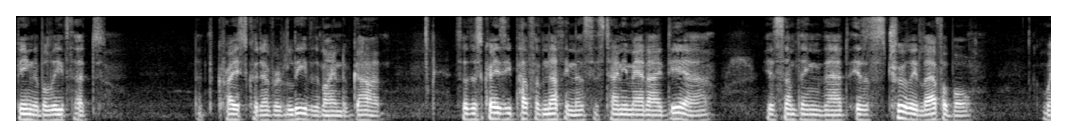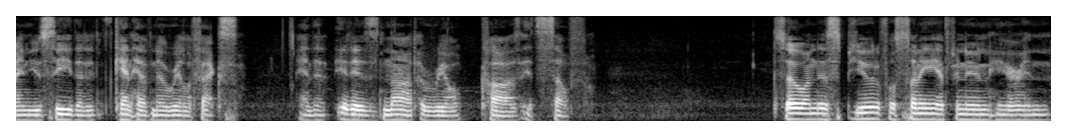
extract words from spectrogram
being the belief that that Christ could ever leave the mind of God. So this crazy puff of nothingness, this tiny mad idea, is something that is truly laughable when you see that it can have no real effects, and that it is not a real cause itself. So on this beautiful sunny afternoon here in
